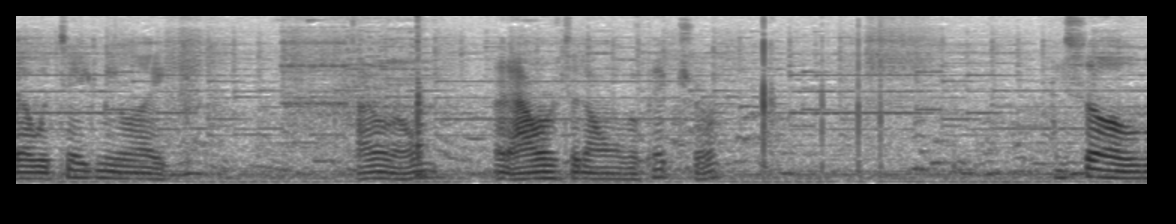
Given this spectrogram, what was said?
that would take me like, I don't know, an hour to download a picture. And so,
